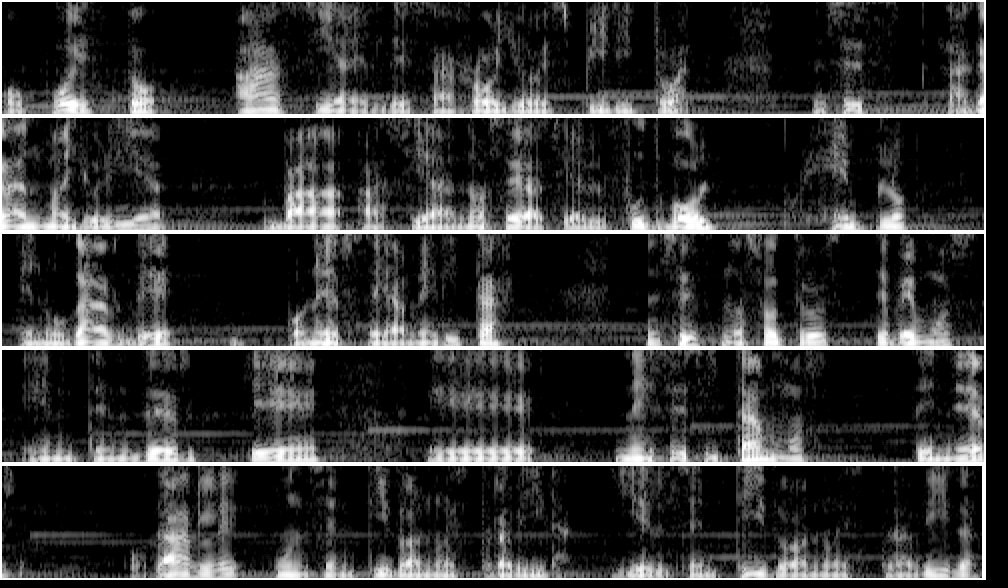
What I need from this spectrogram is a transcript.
opuesto hacia el desarrollo espiritual. Entonces, la gran mayoría va hacia, no sé, hacia el fútbol, por ejemplo, en lugar de ponerse a meditar. Entonces nosotros debemos entender que eh, necesitamos tener o darle un sentido a nuestra vida. Y el sentido a nuestra vida,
